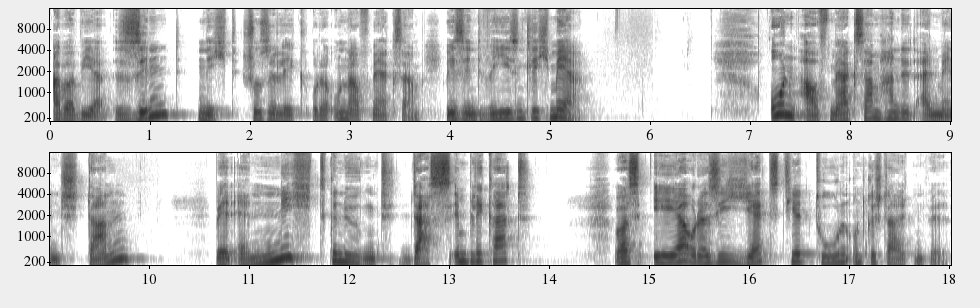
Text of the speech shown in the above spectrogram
Aber wir sind nicht schusselig oder unaufmerksam, wir sind wesentlich mehr. Unaufmerksam handelt ein Mensch dann, wenn er nicht genügend das im Blick hat, was er oder sie jetzt hier tun und gestalten will.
